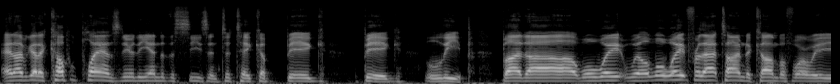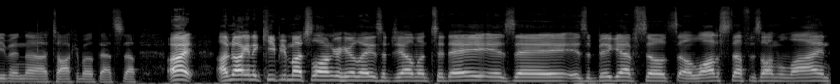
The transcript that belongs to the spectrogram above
and I've got a couple plans near the end of the season to take a big, big leap. But uh, we'll wait. We'll we'll wait for that time to come before we even uh, talk about that stuff. All right, I'm not going to keep you much longer here, ladies and gentlemen. Today is a is a big episode. So a lot of stuff is on the line,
